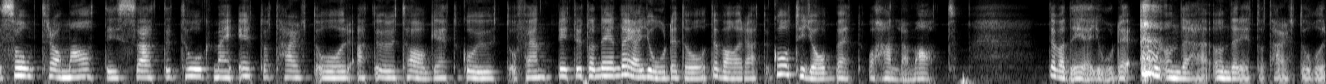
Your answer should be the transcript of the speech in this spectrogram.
så traumatiskt så att det tog mig ett och ett halvt år att överhuvudtaget gå ut offentligt. Utan det enda jag gjorde då, det var att gå till jobbet och handla mat. Det var det jag gjorde under, under ett och ett halvt år.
